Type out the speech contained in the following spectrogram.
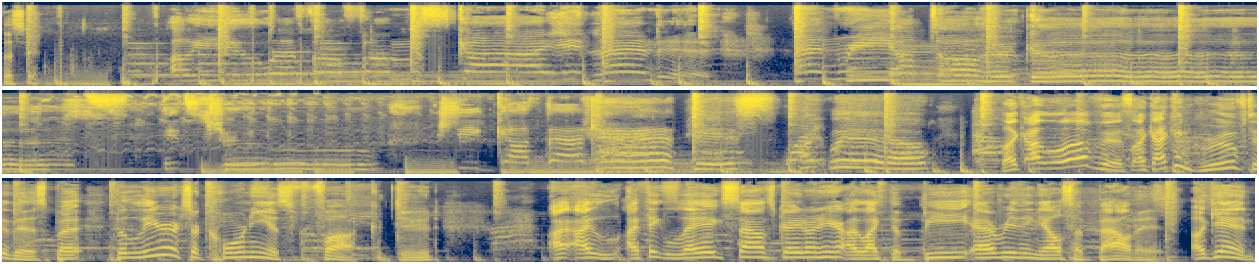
Listen. A UFO from the sky, it landed and re all her goods. It's true. She got that cat piss, White Widow. Like I love this. Like I can groove to this, but the lyrics are corny as fuck, dude. I, I I think legs sounds great on here. I like the beat, everything else about it. Again,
